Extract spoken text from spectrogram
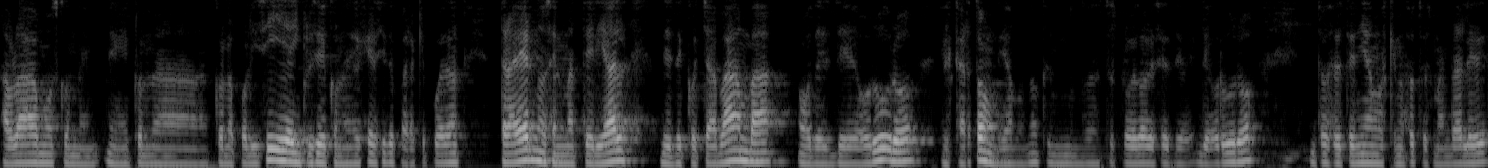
hablábamos con, eh, con, la, con la policía, inclusive con el ejército, para que puedan traernos el material desde Cochabamba o desde Oruro, el cartón, digamos, ¿no? que uno de nuestros proveedores es de, Oruro. Entonces teníamos que nosotros mandarle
